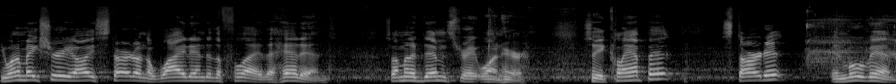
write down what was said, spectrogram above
You want to make sure you always start on the wide end of the fillet, the head end. So I'm going to demonstrate one here. So you clamp it, start it, and move in.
